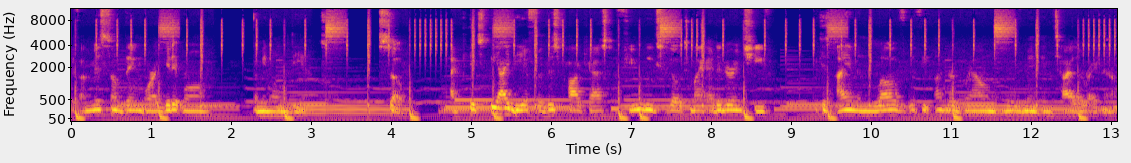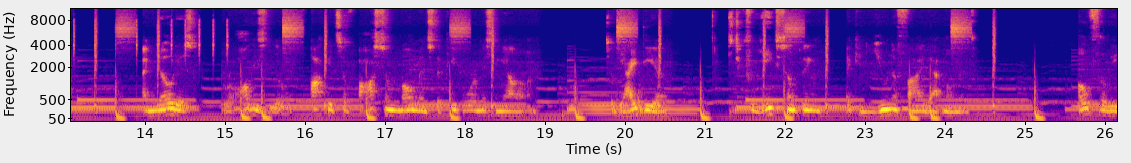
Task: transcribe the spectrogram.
If I miss something or I get it wrong, let me know in the DMs. So, I pitched the idea for this podcast a few weeks ago to my editor in chief because I am in love with the underground movement in Tyler right now. I noticed there were all these little pockets of awesome moments that people were missing out on. So, the idea is to create something that can unify that moment Hopefully,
